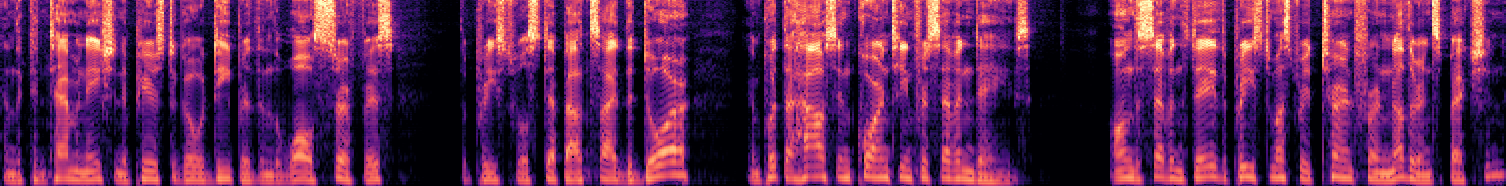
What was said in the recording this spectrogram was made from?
and the contamination appears to go deeper than the wall surface, the priest will step outside the door and put the house in quarantine for seven days. On the seventh day, the priest must return for another inspection.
